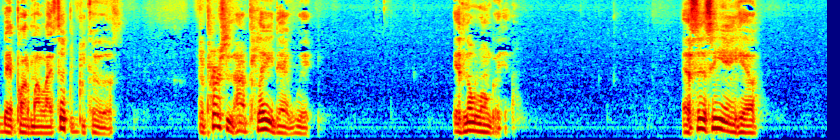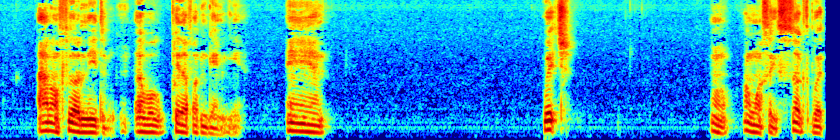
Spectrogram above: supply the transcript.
that part of my life simply because the person I played that with is no longer here. And since he ain't here, I don't feel the need to ever play that fucking game again. And which oh, I don't want to say sucks, but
